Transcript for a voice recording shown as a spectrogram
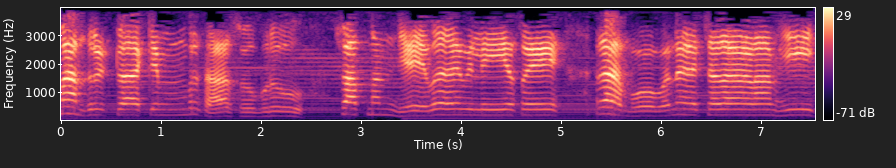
मां दृष्ट्वा किं वृथा सुब्रु स्वात्मन्येव विलीयसे। रामो वनचराणां हि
